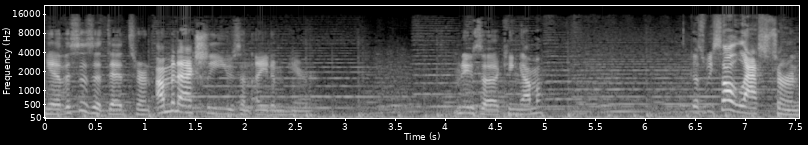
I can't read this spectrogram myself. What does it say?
Yeah, this is a dead turn. I'm gonna actually use an item here. I'm gonna use uh, King Yama. Because we saw last turn,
